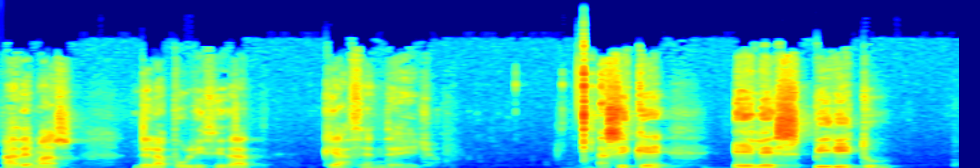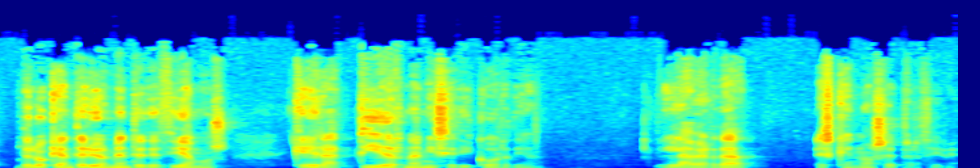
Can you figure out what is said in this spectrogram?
Además, de la publicidad que hacen de ello. Así que el espíritu de lo que anteriormente decíamos, que era tierna misericordia, la verdad es que no se percibe.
